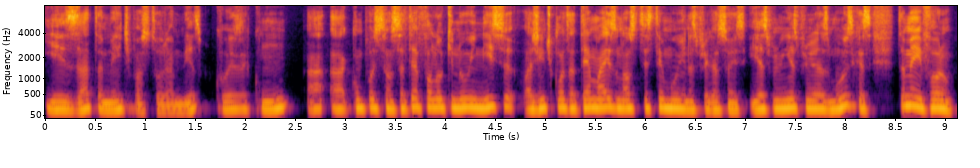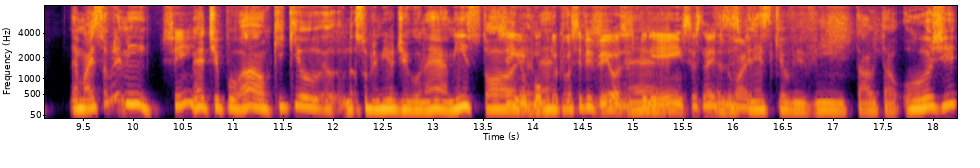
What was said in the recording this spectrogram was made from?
E é exatamente, pastor, a mesma coisa com a, a composição. Você até falou que no início a gente conta até mais o nosso testemunho nas pregações. E as minhas primeiras músicas também foram. É mais sobre mim, Sim. né? Tipo, ah, o que que eu. eu- sobre mim eu digo, né? A minha história. Sim, um pouco né? do que você viveu, as É, experiências, né? E as tudo mais. experiências que eu vivi e tal e tal. Hoje,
